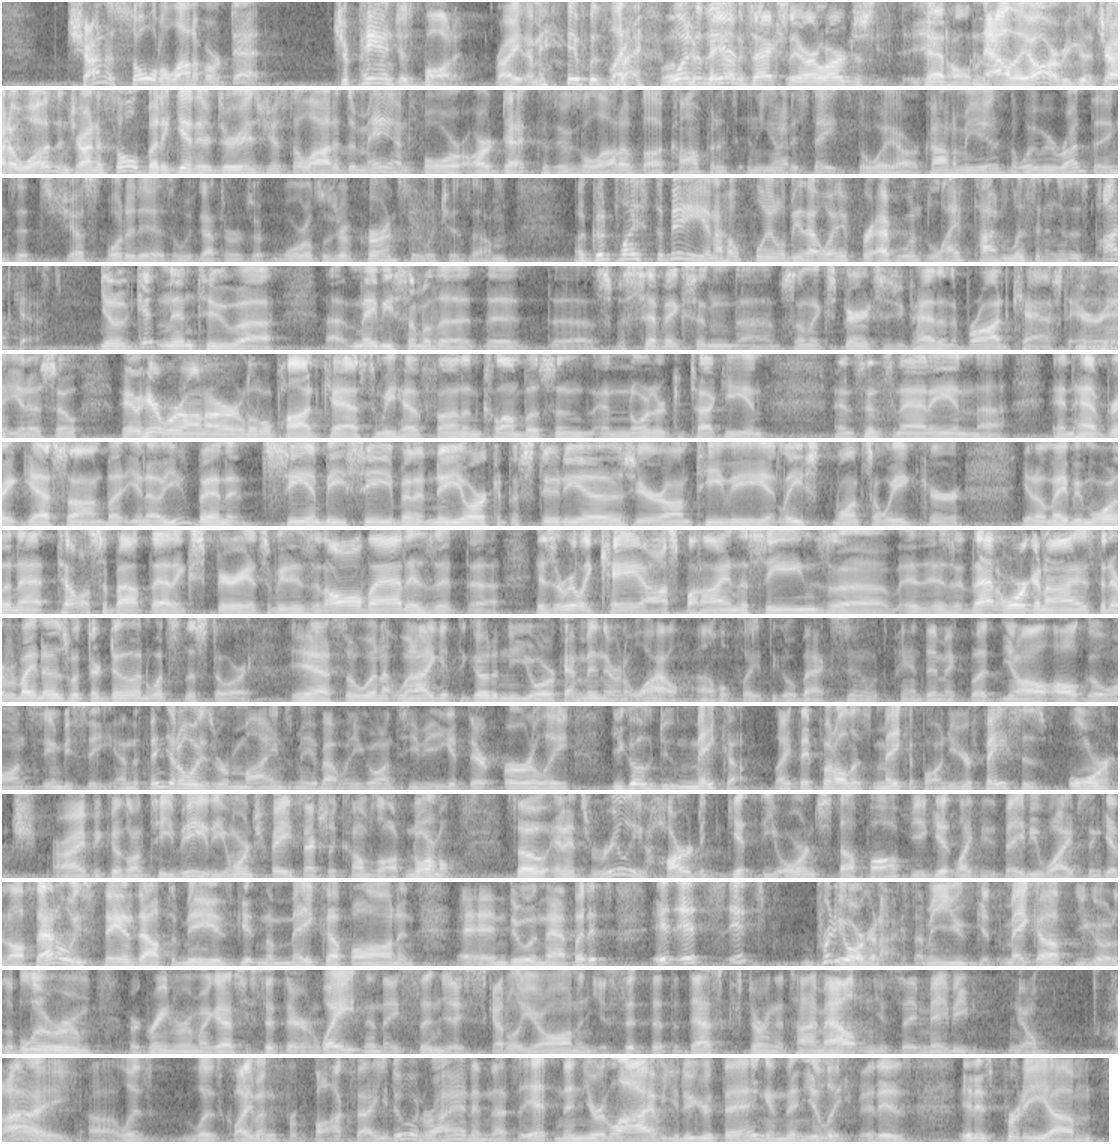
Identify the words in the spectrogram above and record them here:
China sold a lot of our debt. Japan just bought it, right? I mean, it was like right. Well, one to the Japan other. is actually our largest debt holder. Now they are because China was and China sold. But again, there, there is just a lot of demand for our debt because there's a lot of uh, confidence in the United States. The way our economy is and the way we run things, it's just what it is. And we've got the reser- world's reserve currency, which is um, a good place to be. And hopefully it'll be that way for everyone's lifetime listening to this podcast. you know, getting into uh, uh, maybe some of the, the, the specifics and uh, some experiences you've had in the broadcast area. You know, so here, here we're on our little podcast and we have fun in Columbus and, and Northern Kentucky and, and Cincinnati and uh, and have great guests on. But you know, you've been at CNBC, you've been at New York at the studios. You're on TV at least once a week, or you know, maybe more than that. Tell us about that experience. I mean, is it all that? Is it uh, is it really chaos behind the scenes? Uh, is, is it that organized that everybody knows what they're doing? What's the story? Yeah, so when, when I get to go to New York, I haven't been there in a while. Uh, hopefully, I get to go back soon with the pandemic. But you know, I'll, I'll go on CNBC. And the thing that always reminds me about when you go on TV, you get there early, you go do makeup. Like they put all this makeup on you. Your face is orange, all right? Because on TV, the orange face actually comes off normal. So, and it's really hard to get the orange stuff off. You get like these baby wipes and get it off. So that always stands out to me is getting the makeup on and and doing that. But it's it, it's it's pretty organized. I mean, you get the makeup, you go to the blue room or green room, I guess. You sit there and wait, and then they send you, they scuttle you on, and you sit at the desk during the timeout, and you say maybe you know hi, uh, Liz Liz Claman from Fox. How you doing, Ryan? And that's it. And then you're live. You do your thing, and then you leave. It is it is pretty, um,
